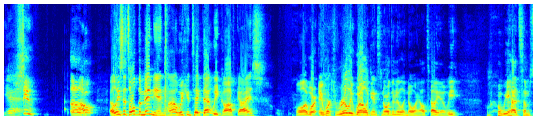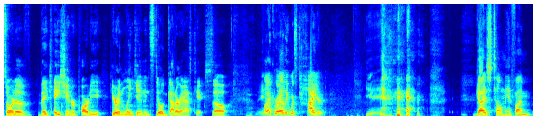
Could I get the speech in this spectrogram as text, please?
Yeah. shoot! Oh. oh, at least it's Old Dominion. Well, we can take that week off, guys. Well, it, wor- it worked really well against Northern Illinois. I'll tell you, we we had some sort of vacation or party here in Lincoln and still got our ass kicked. So Mike Riley was tired. guys, tell me if I'm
